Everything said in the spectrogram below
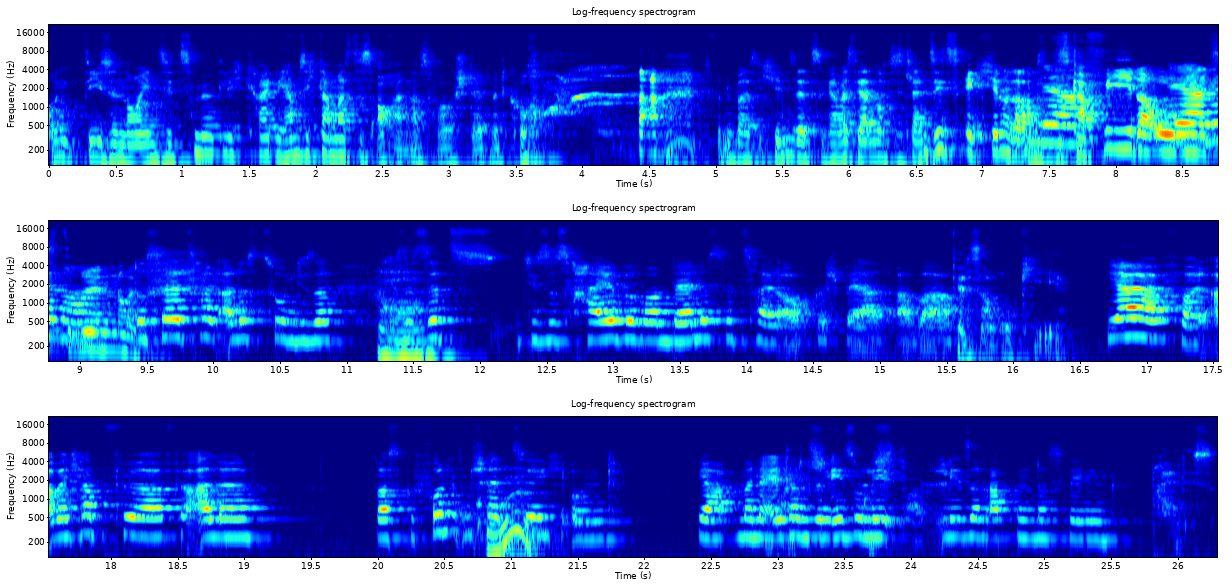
und diese neuen Sitzmöglichkeiten, die haben sich damals das auch anders vorgestellt mit Corona. Dass man überall sich hinsetzen kann. Weißt, du, die hatten noch dieses kleine Sitzeckchen und dann haben sie Ja. das Café da oben ja, jetzt genau. drin. Und das ist jetzt halt alles zu und diese, Ja. diese Sitz, dieses halbe Rondell ist jetzt halt auch gesperrt, aber das ist auch okay. ja, ja, voll. Aber ich habe für, für alle was gefunden, schätze ich und ja, meine Eltern sind eh so Le Leseratten, deswegen Bald ist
